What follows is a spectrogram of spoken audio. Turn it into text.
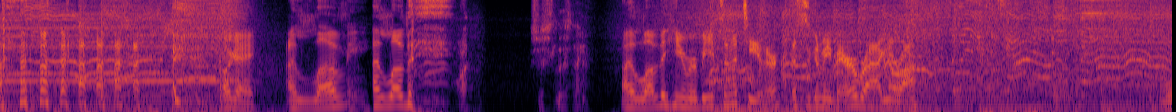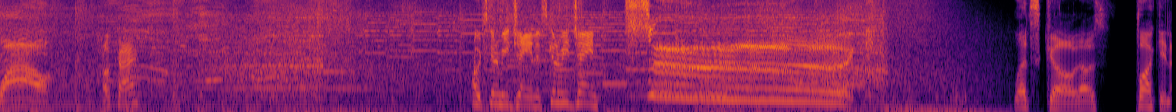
okay, I love, I love What? Just listening. I love the humor beats in the teaser. This is gonna be very Ragnarok. Wow. Okay. Oh, it's gonna be Jane. It's gonna be Jane. Sick. Let's go. That was fucking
